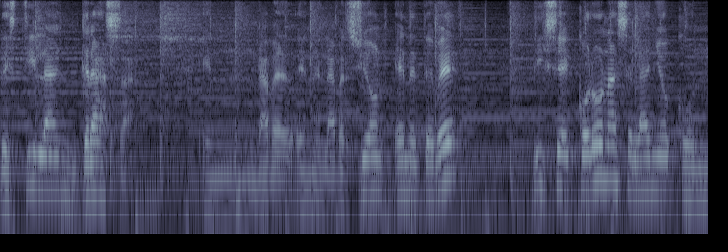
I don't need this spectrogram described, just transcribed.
destilan grasa. En la, en la versión NTV dice, coronas el año con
